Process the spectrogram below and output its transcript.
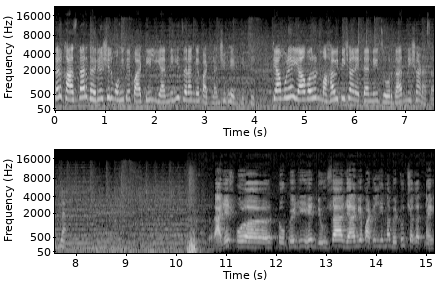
तर खासदार धैर्यशील मोहिते पाटील यांनीही जरांगे पाटलांची भेट घेतली. त्यामुळे यावरून महायुतीच्या नेत्यांनी जोरदार निशाणा साधला. राजेश पो- टोपेजी हे दिवसा जरांगे पाटीलजींना भेटूच शकत नाही.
